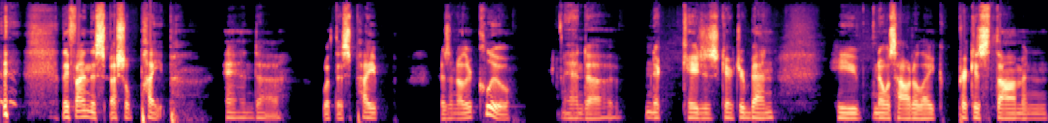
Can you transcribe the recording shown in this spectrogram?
they find this special pipe, and uh, with this pipe, there's another clue. And uh, Nick Cage's character Ben, he knows how to like prick his thumb and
